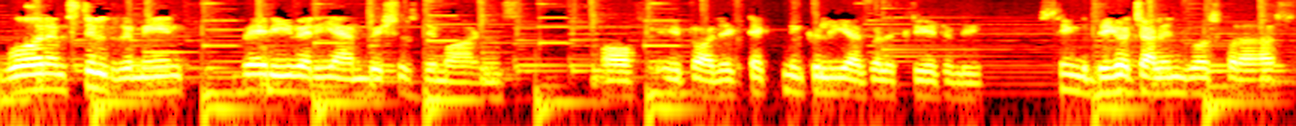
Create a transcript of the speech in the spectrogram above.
were and still remain very, very ambitious demands of a project, technically as well as creatively. I think the bigger challenge was for us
